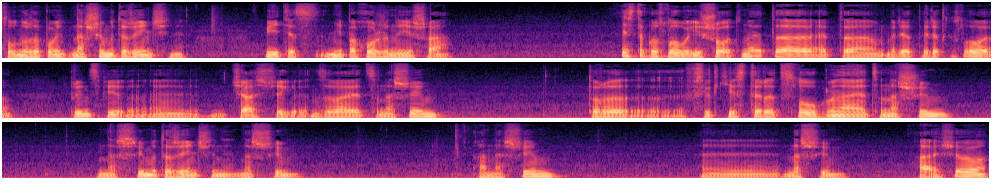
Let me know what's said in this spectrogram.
слово нужно запомнить, Нашим это женщины. Видите, не похоже на Иша. Есть такое слово Ишот, но это, это редкое, редкое слово. В принципе, э, чаще называется Нашим тоже э, в свитке Эстер это слово упоминается нашим. Нашим это женщины, нашим. А нашим, э, нашим. А еще,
